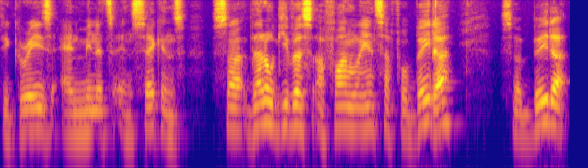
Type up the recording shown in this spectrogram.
degrees and minutes and seconds. So that'll give us a final answer for beta. So beta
